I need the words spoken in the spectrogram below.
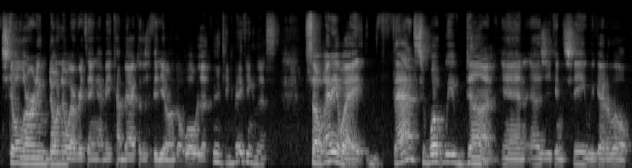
still learning, don't know everything. I may come back to this video and go, what was I thinking making this? So anyway, that's what we've done. And as you can see, we got a little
